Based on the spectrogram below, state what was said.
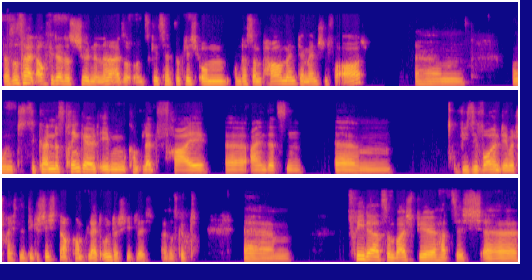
das ist halt auch wieder das Schöne. Ne? Also uns geht es halt wirklich um, um das Empowerment der Menschen vor Ort. Ähm, und sie können das Trinkgeld eben komplett frei äh, einsetzen, ähm, wie sie wollen. Dementsprechend sind die Geschichten auch komplett unterschiedlich. Also es gibt ähm, Frieda zum Beispiel hat sich äh,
